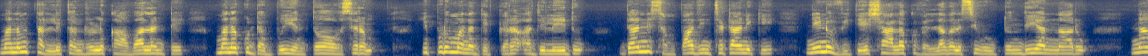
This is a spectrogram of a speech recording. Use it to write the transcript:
మనం తల్లిదండ్రులు కావాలంటే మనకు డబ్బు ఎంతో అవసరం. ఇప్పుడు మన దగ్గర అది లేదు. దాన్ని సంపాదించటానికి నేను విదేశాలకు వెళ్ళవలసి ఉంటుంది అన్నారు. నా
